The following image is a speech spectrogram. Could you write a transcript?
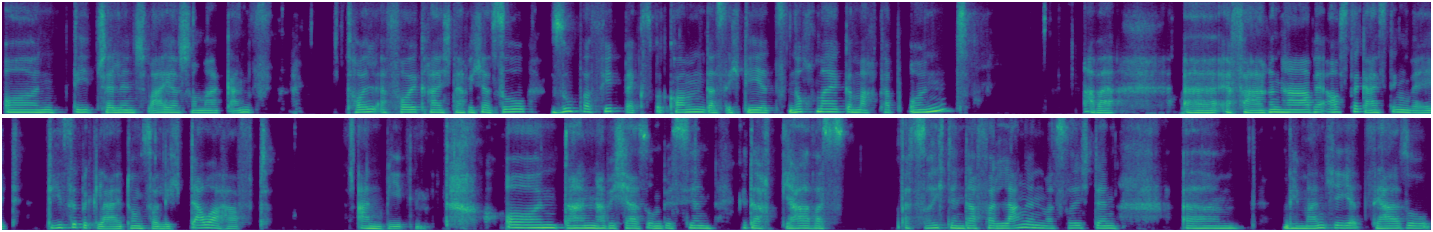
und die Challenge war ja schon mal ganz toll erfolgreich. Da habe ich ja so super Feedbacks bekommen, dass ich die jetzt nochmal gemacht habe und aber äh, erfahren habe aus der geistigen Welt, diese Begleitung soll ich dauerhaft anbieten. Und dann habe ich ja so ein bisschen gedacht, ja, was, was soll ich denn da verlangen? Was soll ich denn, ähm, wie manche jetzt ja so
